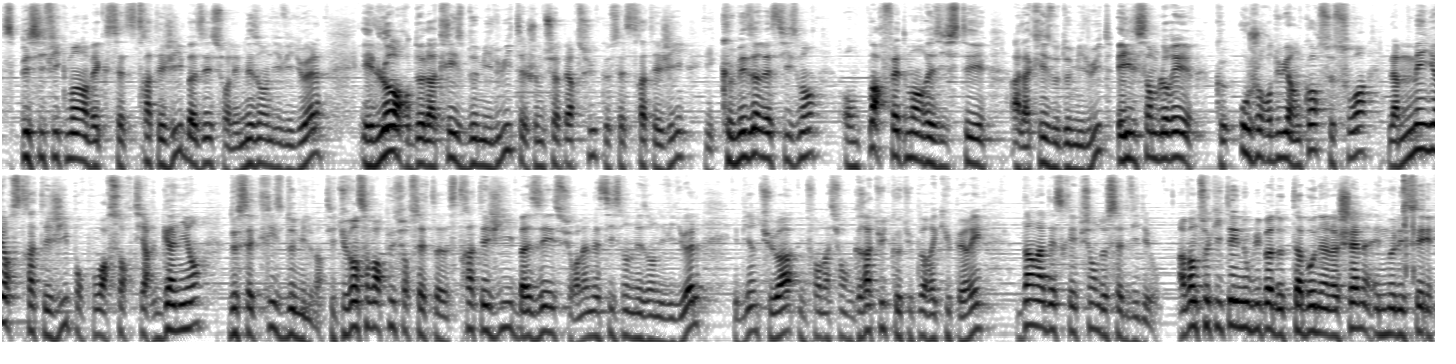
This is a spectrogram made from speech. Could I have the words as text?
spécifiquement avec cette stratégie basée sur les maisons individuelles et lors de la crise 2008, je me suis aperçu que cette stratégie et que mes investissements ont parfaitement résisté à la crise de 2008 et il semblerait qu'aujourd'hui encore ce soit la meilleure stratégie pour pouvoir sortir gagnant de cette crise 2020. Si tu veux en savoir plus sur cette stratégie basée sur l'investissement de maisons individuelles, eh bien tu as une formation gratuite que tu peux récupérer dans la de cette vidéo. Avant de se quitter, n'oublie pas de t'abonner à la chaîne et de me laisser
